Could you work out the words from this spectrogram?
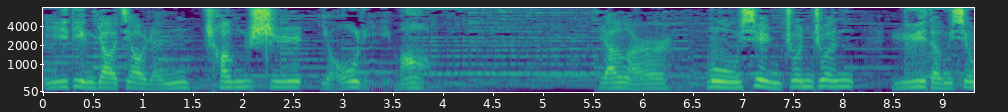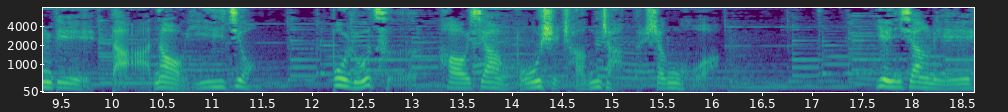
一定要叫人称师有礼貌。”然而。母训谆谆，余等兄弟打闹依旧，不如此，好像不是成长的生活。印象里，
